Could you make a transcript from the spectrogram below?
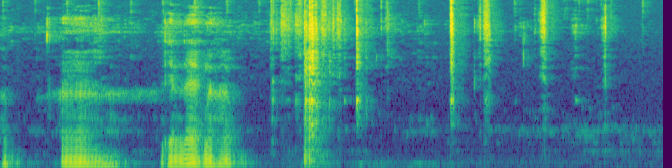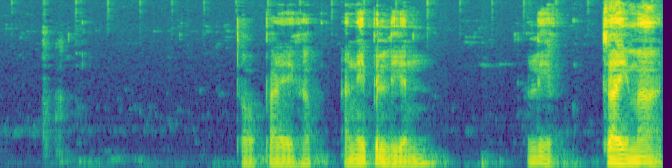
ครับอ่าเหรียญแรกนะครับต่อไปครับ อันนี้เป็นเหรียญเรียกใจมาศ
